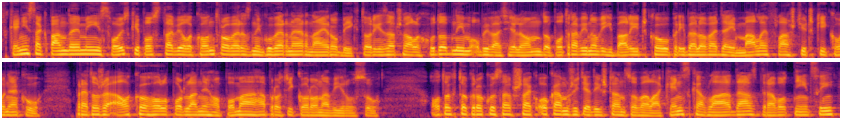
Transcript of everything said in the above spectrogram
V Keni sa k pandémii svojsky postavil kontroverzný guvernér Nairobi, ktorý začal chudobným obyvateľom do potravinových balíčkov pribeľovať aj malé flaštičky koňaku, pretože alkohol podľa neho pomáha proti koronavírusu. O tohto kroku sa však okamžite dištancovala keňská vláda, zdravotníci,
